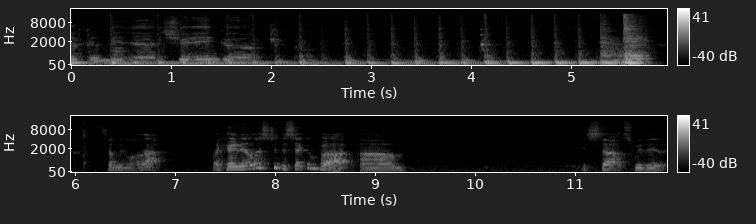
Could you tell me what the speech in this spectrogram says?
Took a midnight train go. Something like that. Okay, now let's do the second part. Um, it starts with an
